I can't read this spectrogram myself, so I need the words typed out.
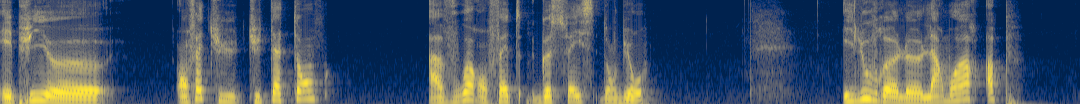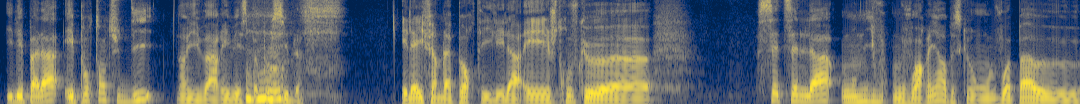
Et puis, euh, en fait, tu tu t'attends à voir en fait Ghostface dans le bureau. Il ouvre l'armoire, hop, il est pas là, et pourtant tu te dis, non, il va arriver, c'est pas Mhm. possible. Et là, il ferme la porte et il est là. Et je trouve que euh, cette scène-là, on y, on voit rien parce qu'on le voit pas euh,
